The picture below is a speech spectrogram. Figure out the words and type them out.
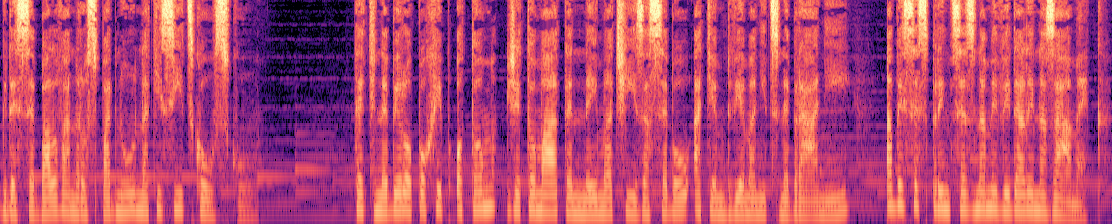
kde se balvan rozpadnul na tisíc kousků. Teď nebylo pochyb o tom, že to má ten nejmladší za sebou a těm dvěma nic nebrání, aby se s princeznami vydali na zámek.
